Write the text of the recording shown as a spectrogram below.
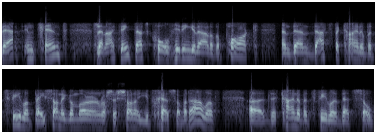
that intent, then I think that's called hitting it out of the park. And then that's the kind of a tefillah based on a Gemara and Rosh Hashanah Yibches Abad Aleph, uh, the kind of a tefillah that's so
